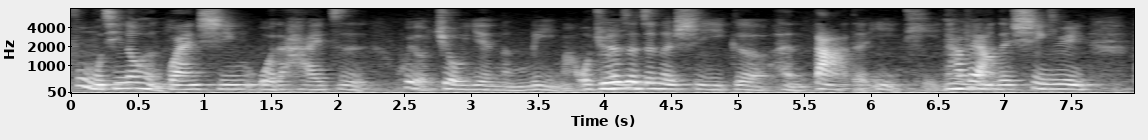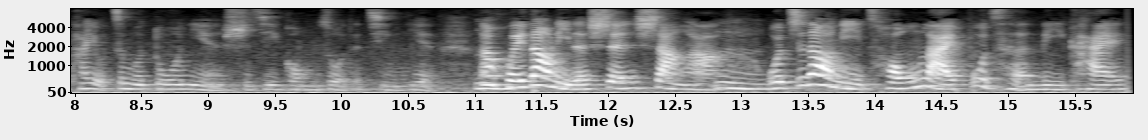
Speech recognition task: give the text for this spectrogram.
父母亲都很关心我的孩子会有就业能力嘛。我觉得这真的是一个很大的议题。他非常的幸运，他有这么多年实际工作的经验。那回到你的身上啊，嗯我知道你从来不曾离开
